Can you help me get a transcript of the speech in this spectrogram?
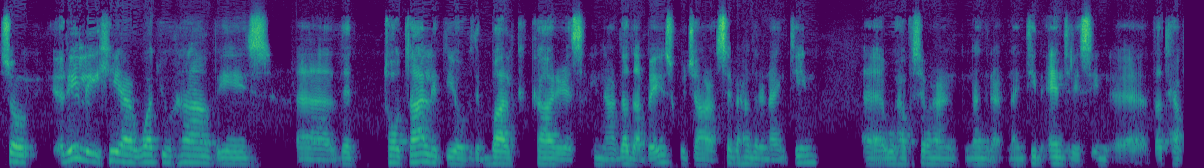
So really here what you have is uh, the totality of the bulk carriers in our database, which are 719. Uh, we have 719 entries in, uh, that have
